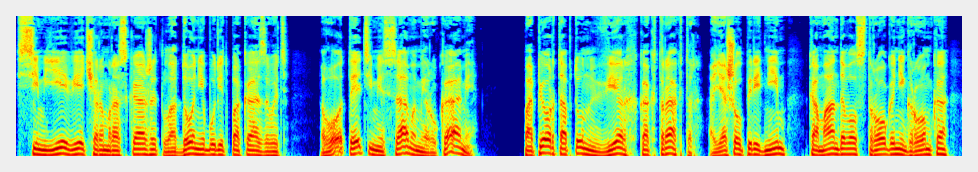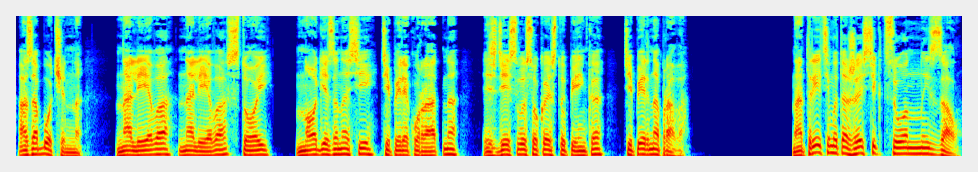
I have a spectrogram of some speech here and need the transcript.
семье вечером расскажет, ладони будет показывать. Вот этими самыми руками. Попер топтун вверх, как трактор, а я шел перед ним, командовал строго, негромко, озабоченно. «Налево, налево, стой, Ноги заноси, теперь аккуратно. Здесь высокая ступенька, теперь направо. На третьем этаже секционный зал,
